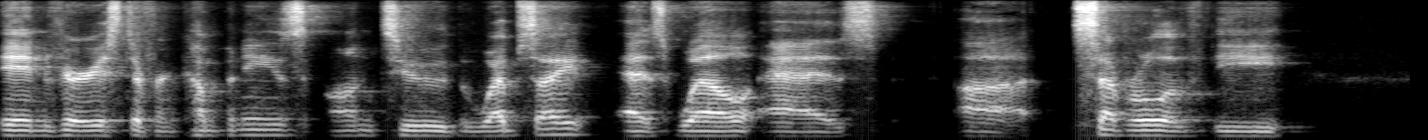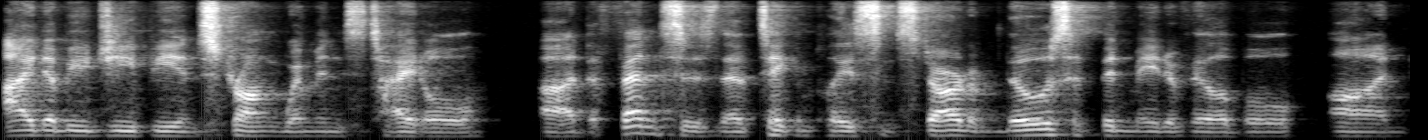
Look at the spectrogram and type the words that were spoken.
in various different companies onto the website, as well as uh, several of the IWGP and Strong Women's title uh, defenses that have taken place in Stardom. Those have been made available on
